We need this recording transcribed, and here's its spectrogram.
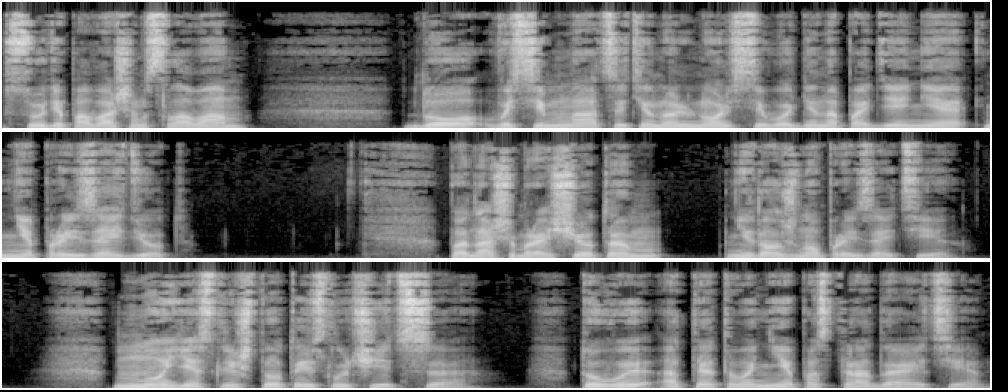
судя по вашим словам, до 18.00 сегодня нападение не произойдет. По нашим расчетам, не должно произойти. Но если что-то и случится, то вы от этого не пострадаете».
